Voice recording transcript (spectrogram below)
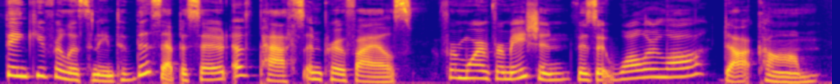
Thank you for listening to this episode of Paths and Profiles. For more information, visit wallerlaw.com.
